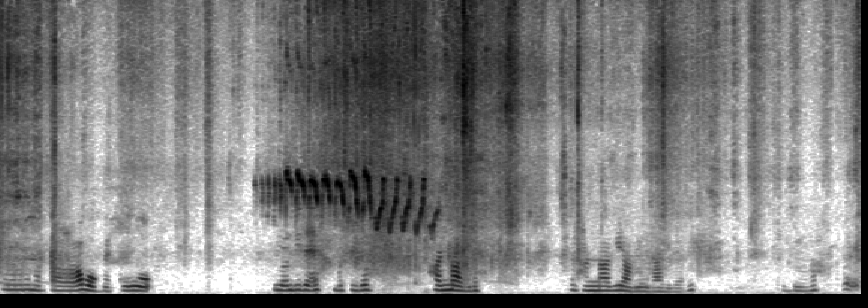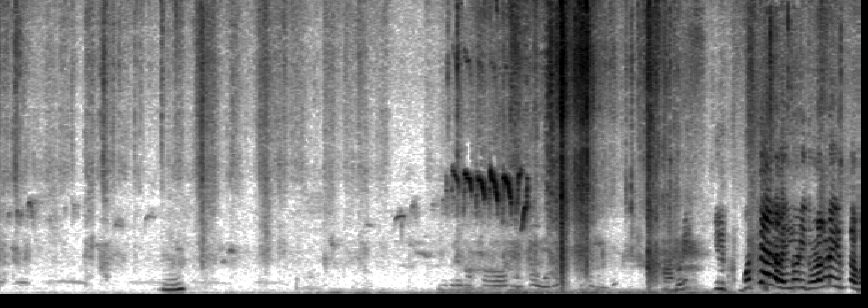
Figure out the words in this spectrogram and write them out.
ಕೆಳಗಡೆ ನೋಡ್ತಾ ಹೋಗ್ಬೇಕು. ಇಲ್ಲೊಂದಿದೆ ಬಟ್ ಇದು ಹಣ್ಣಾಗಿದೆ. ಹಣ್ಣಾಗಿ ಆಗಲಿ, ಇದಾಗಿದೆ ಅದು. ಹ್ಞೂ ಆ, ನೋಡಿ ಇಲ್ಲಿ ಗೊತ್ತೇ ಆಗಲ್ಲ ಇಲ್ಲಿ ನೋಡಿ ಇದ್ರೊಳಗಡೆ ಇರ್ತಾವ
